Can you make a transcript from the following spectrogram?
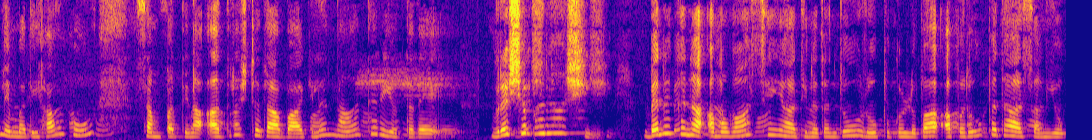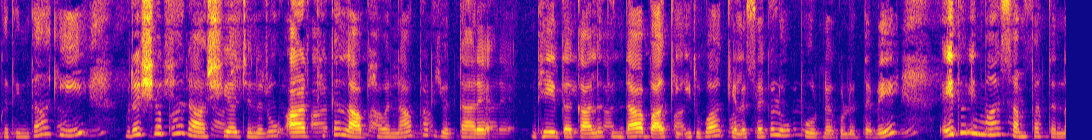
ನೆಮ್ಮದಿ ಹಾಗೂ ಸಂಪತ್ತಿನ ಅದೃಷ್ಟದ ಬಾಗಿಲನ್ನ ತೆರೆಯುತ್ತದೆ. ವೃಷಭ ರಾಶಿ ಬೆನಕನ ಅಮಾವಾಸ್ಯೆಯ ದಿನದಂದು ರೂಪುಗೊಳ್ಳುವ ಅಪರೂಪದ ಸಂಯೋಗದಿಂದಾಗಿ ವೃಷಭ ರಾಶಿಯ ಜನರು ಆರ್ಥಿಕ ಲಾಭವನ್ನ ಪಡೆಯುತ್ತಾರೆ. ದೀರ್ಘಕಾಲದಿಂದ ಬಾಕಿ ಇರುವ ಕೆಲಸಗಳು ಪೂರ್ಣಗೊಳ್ಳುತ್ತವೆ. ಇದು ನಿಮ್ಮ ಸಂಪತ್ತನ್ನ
